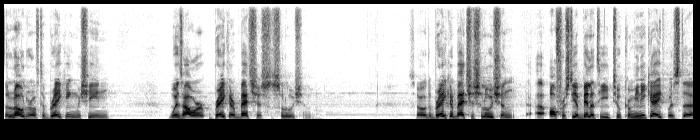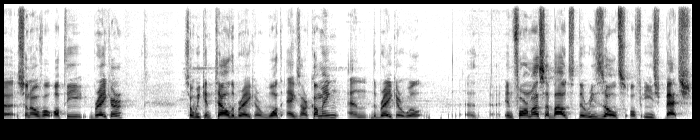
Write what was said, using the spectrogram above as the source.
the loader of the breaking machine with our breaker batches solution. So the breaker batches solution uh, offers the ability to communicate with the Sanovo Opti breaker so we can tell the breaker what eggs are coming and the breaker will uh, inform us about the results of each batch.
